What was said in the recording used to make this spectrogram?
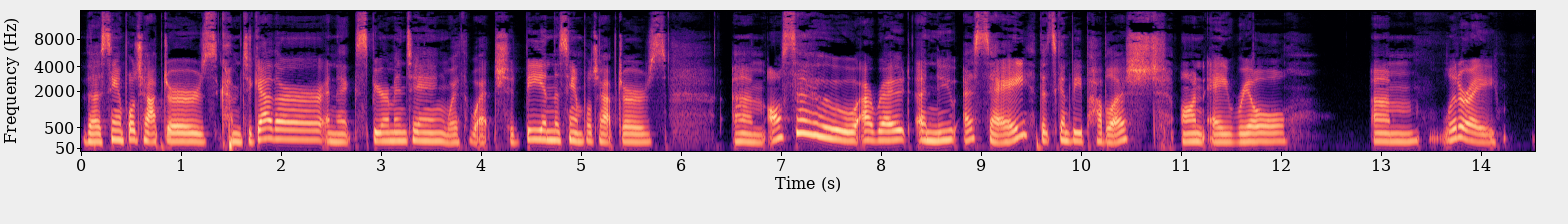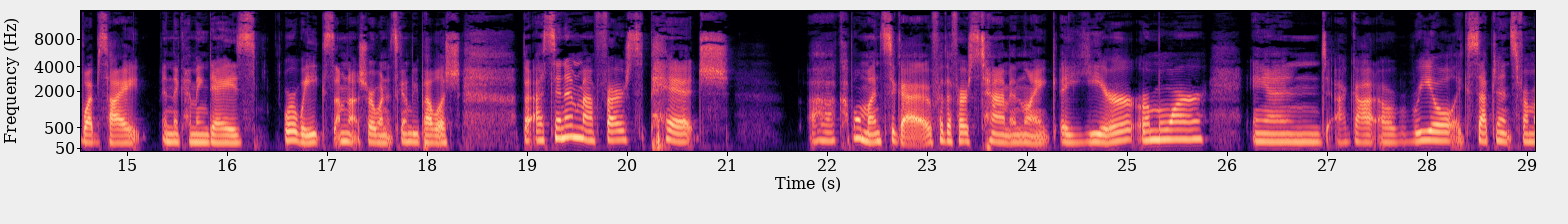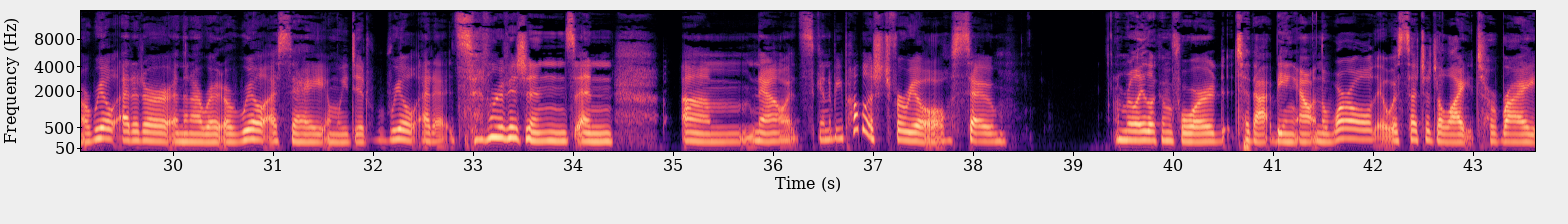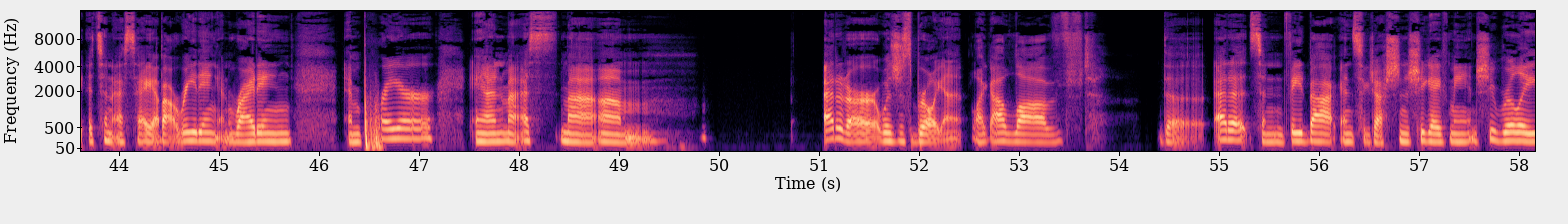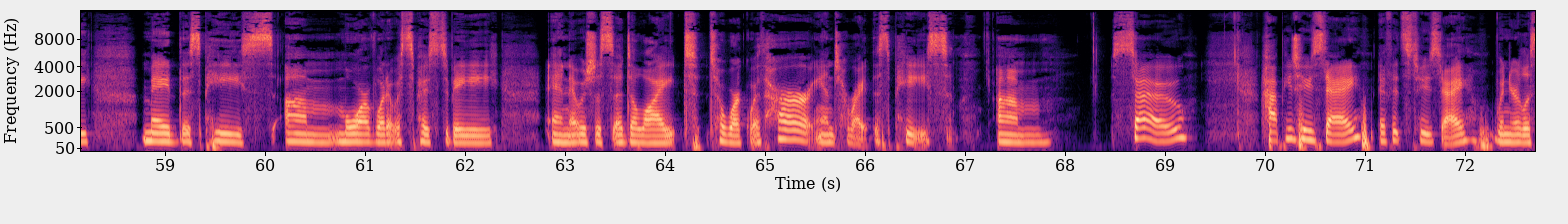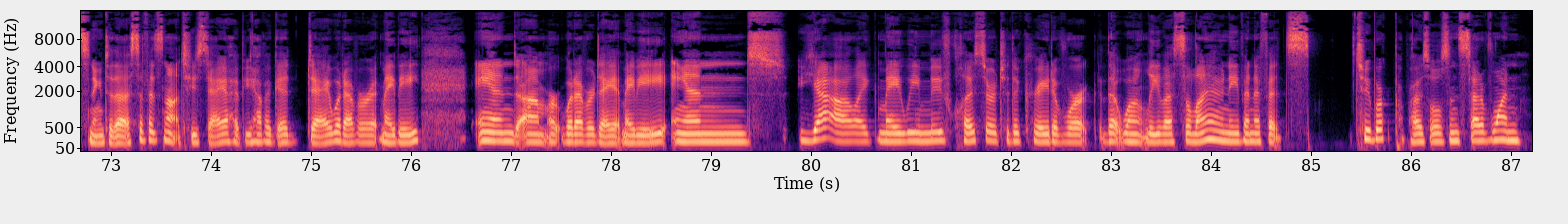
the sample chapters come together and experimenting with what should be in the sample chapters. Um, also, I wrote a new essay that's going to be published on a real um, literary website in the coming days or weeks. I'm not sure when it's going to be published, but I sent in my first pitch uh, a couple months ago for the first time in like a year or more. And I got a real acceptance from a real editor. And then I wrote a real essay and we did real edits and revisions. And um, now it's going to be published for real. So I'm really looking forward to that being out in the world. It was such a delight to write. It's an essay about reading and writing and prayer. And my, my, um, editor was just brilliant. Like I loved the edits and feedback and suggestions she gave me. And she really made this piece um, more of what it was supposed to be. And it was just a delight to work with her and to write this piece. Um, so, happy Tuesday if it's Tuesday when you're listening to this. If it's not Tuesday, I hope you have a good day, whatever it may be, and um, or whatever day it may be. And yeah, like may we move closer to the creative work that won't leave us alone, even if it's two book proposals instead of one.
